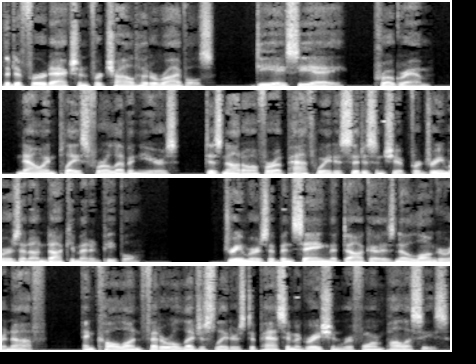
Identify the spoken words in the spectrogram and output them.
The Deferred Action for Childhood Arrivals DACA program, now in place for 11 years, does not offer a pathway to citizenship for Dreamers and undocumented people. Dreamers have been saying that DACA is no longer enough, and call on federal legislators to pass immigration reform policies.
